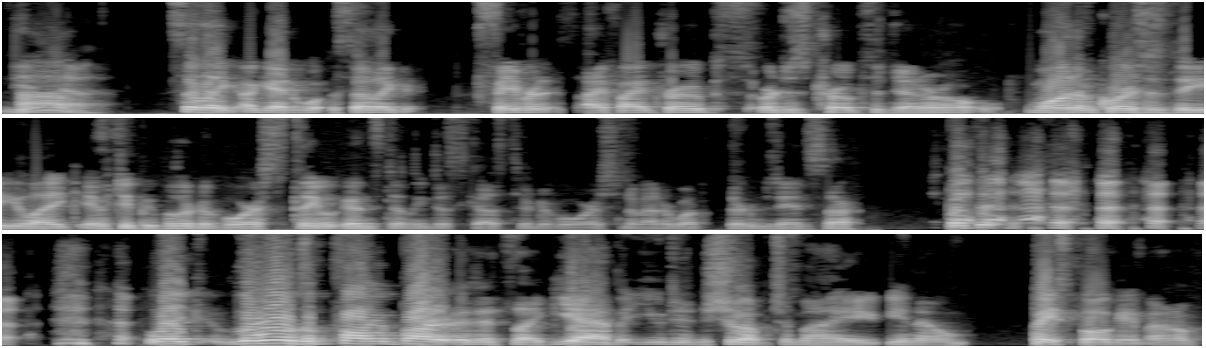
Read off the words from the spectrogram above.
yeah. Um, so like again, so like favorite sci-fi tropes or just tropes in general. One, of course, is the like if two people are divorced, they instantly discuss their divorce no matter what the circumstances are. But the, like the world's falling apart, and it's like, yeah, but you didn't show up to my, you know, baseball game. I don't know,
